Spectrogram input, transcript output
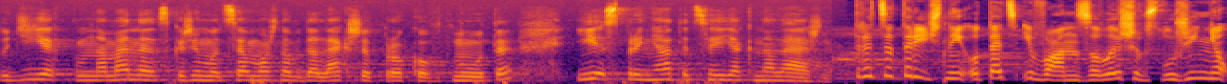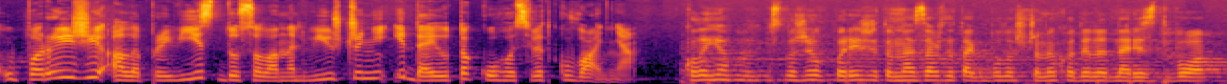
тоді, як на мене, скажімо, це можна буде легше проковтнути і сприйняти це як належне. 30-річний отець Іван залишив служіння у Парижі, але привіз до села на Львівщині ідею такого святкування. Коли я служив в Парижі, то в нас завжди так було, що ми ходили на Різдво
